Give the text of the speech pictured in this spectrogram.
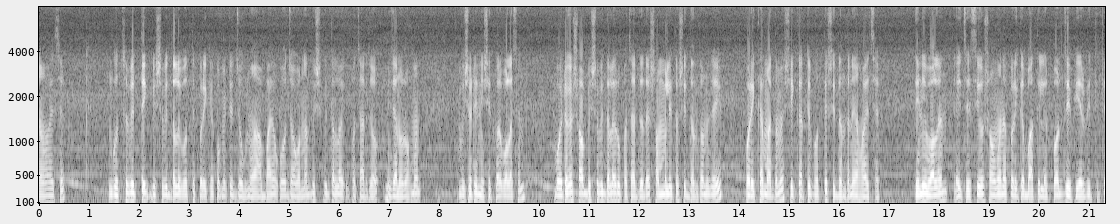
নেওয়া হয়েছে। গুচ্ছভিত্তিক বিশ্ববিদ্যালয় ভর্তি পরীক্ষা কমিটির যুগ্ম আহ্বায়ক ও জগন্নাথ বিশ্ববিদ্যালয় উপাচার্য মিজানুর রহমান বিষয়টি নিশ্চিত করে বলেছেন। বৈঠকে সব বিশ্ববিদ্যালয়ের উপাচার্যদের সম্মিলিত সিদ্ধান্ত অনুযায়ী পরীক্ষার মাধ্যমে শিক্ষার্থী ভর্তির সিদ্ধান্ত নেওয়া হয়েছে। তিনি বলেন, এইচএসসি ও সমমানের পরীক্ষা বাতিলের পর জিপিএর ভিত্তিতে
